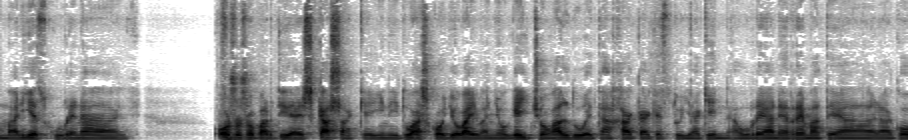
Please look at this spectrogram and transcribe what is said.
mari ezkurrenak oso oso partida eskasak egin ditu asko jo bai, baino gehitxo galdu eta jakak ez du jakin. Aurrean errematearako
